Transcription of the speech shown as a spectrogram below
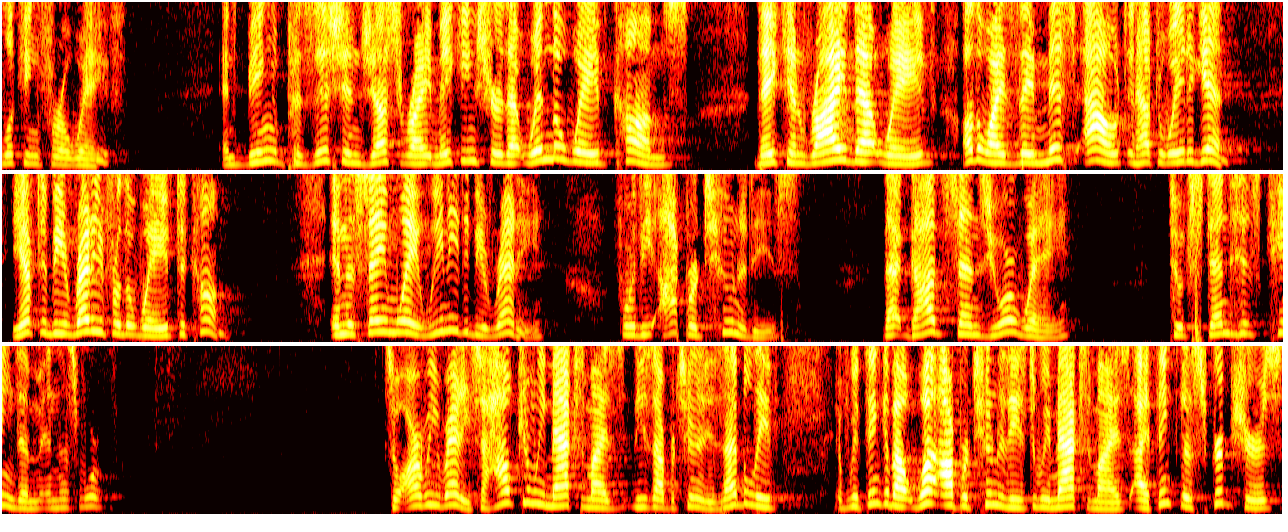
looking for a wave and being positioned just right, making sure that when the wave comes, they can ride that wave. Otherwise, they miss out and have to wait again. You have to be ready for the wave to come. In the same way, we need to be ready for the opportunities that God sends your way to extend his kingdom in this world. So, are we ready? So, how can we maximize these opportunities? And I believe if we think about what opportunities do we maximize, I think the scriptures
